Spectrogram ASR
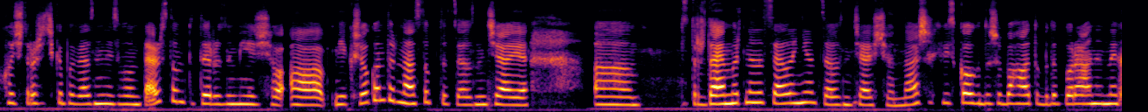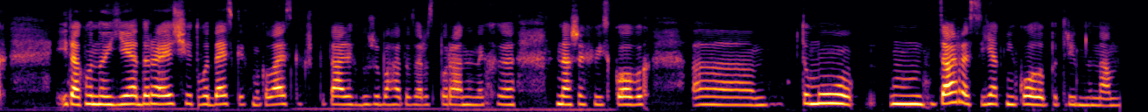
хоч трошечки пов'язаний з волонтерством, то ти розумієш, що а якщо контрнаступ, то це означає. А, Страждає мирне населення, це означає, що наших військових дуже багато буде поранених. І так воно є, до речі, в одеських, миколаївських шпиталях дуже багато зараз поранених е, наших військових. Е, Тому зараз, як ніколи, потрібно нам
